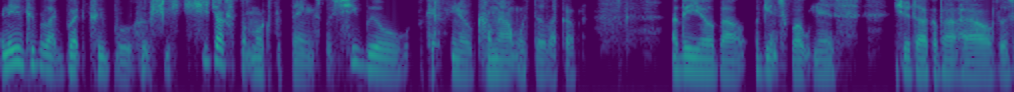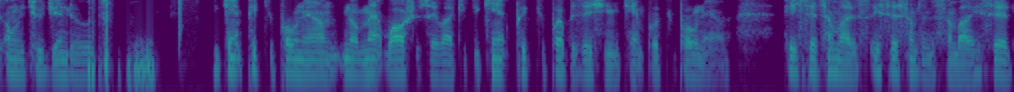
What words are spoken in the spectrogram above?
and even people like Brett Cooper who she she talks about multiple things, but she will you know come out with a, like a a video about against wokeness. She'll talk about how there's only two genders. You can't pick your pronoun. You know, Matt Walsh would say like if you can't pick your preposition, you can't pick your pronoun. He said somebody he said something to somebody. He said,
